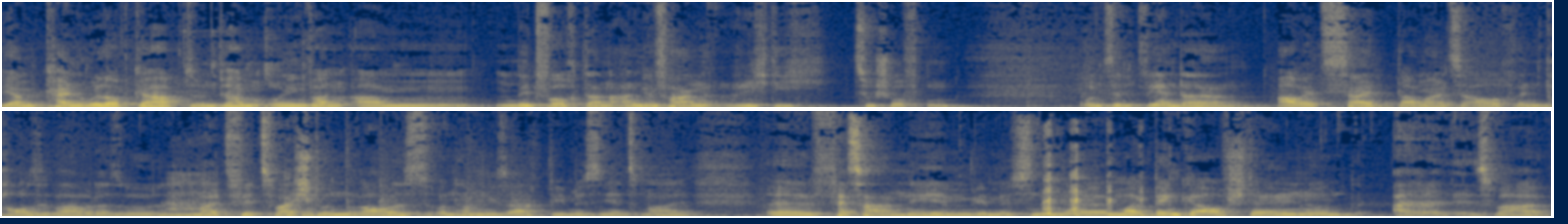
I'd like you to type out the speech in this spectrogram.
wir haben keinen Urlaub gehabt und wir haben irgendwann am Mittwoch dann angefangen, richtig zu schuften und sind während der Arbeitszeit damals auch, wenn Pause war oder so, mal für zwei Stunden raus und haben gesagt, wir müssen jetzt mal äh, Fässer annehmen, wir müssen äh, mal Bänke aufstellen und also es war,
